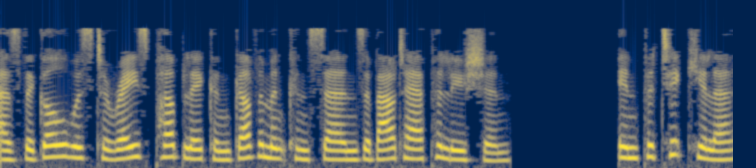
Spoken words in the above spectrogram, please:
as the goal was to raise public and government concerns about air pollution. In particular,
